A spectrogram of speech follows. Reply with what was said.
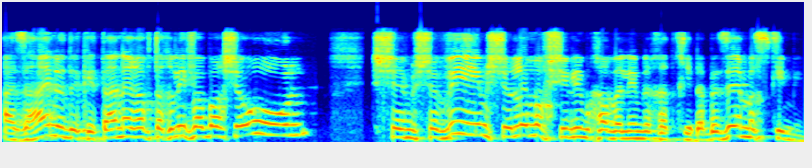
אז היינו דקתנא רב תחליף אבר שאול, שהם שווים שלא מפשילים חבלים לכתחילה, בזה הם מסכימים.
